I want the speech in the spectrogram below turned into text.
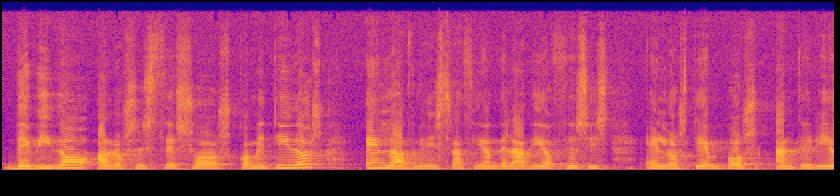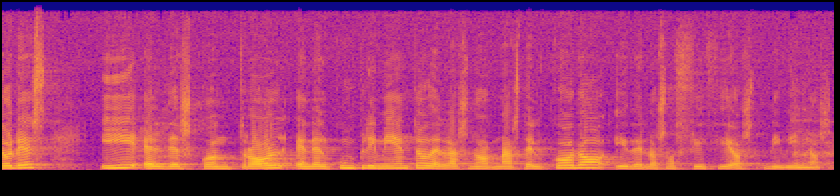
debido a los excesos cometidos en la administración de la diócesis en los tiempos anteriores y el descontrol en el cumplimiento de las normas del coro y de los oficios divinos.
